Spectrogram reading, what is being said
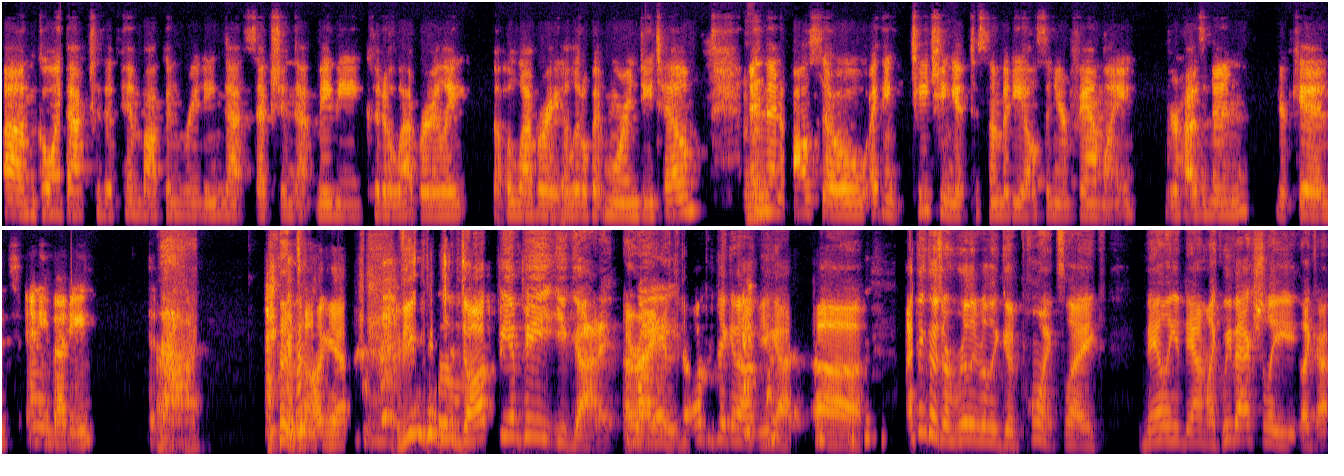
um, going back to the PMBOK and reading that section that maybe could elaborate elaborate a little bit more in detail. Mm-hmm. And then also, I think teaching it to somebody else in your family, your husband, your kids, anybody. The dog. the dog, yeah. If you can teach the dog PMP, you got it. All right. right. If the dog can pick it up, you got it. Uh, I think those are really, really good points. Like nailing it down. Like we've actually, like, uh,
